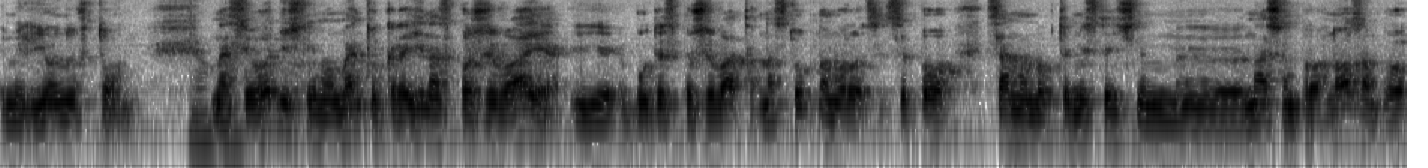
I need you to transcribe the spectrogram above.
мільйонів тонн. На сьогоднішній момент Україна споживає і буде споживати в наступному році. Це по самим оптимістичним е, нашим прогнозам, бо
